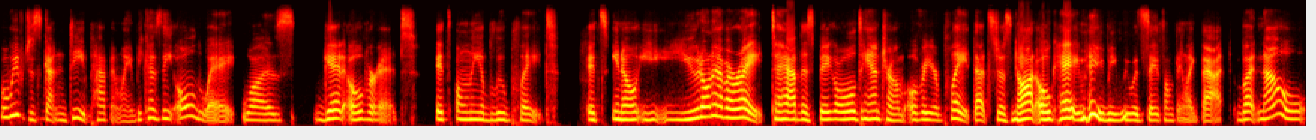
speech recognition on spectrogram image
Well, we've just gotten deep, haven't we? Because the old way was get over it. It's only a blue plate. It's, you know, y- you don't have a right to have this big old tantrum over your plate. That's just not okay. Maybe we would say something like that. But now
